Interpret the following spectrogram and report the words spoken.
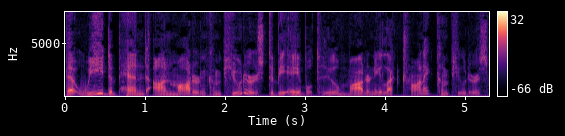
that we depend on modern computers to be able to do modern electronic computers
